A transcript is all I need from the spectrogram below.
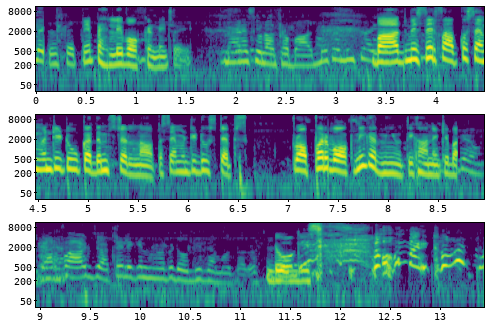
लग- तो कहते हैं पहले वॉक करनी चाहिए। मैंने सुना था बाद में करनी चाहिए। बाद में सिर्फ़ आपको 72 कदम चलना होता है 72 स्टेप्स प्रॉपर वॉक नहीं करनी होती खाने के बाद। यार पार्क जाते हैं लेकिन वहाँ पे डॉगीज हैं बहुत ज़्यादा। डोगी ओह माय गॉड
